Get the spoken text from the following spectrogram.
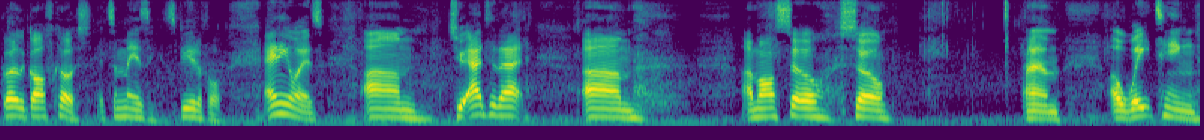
Go to the Gulf Coast. It's amazing. It's beautiful. Anyways, um, to add to that, um, I'm also so I'm awaiting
